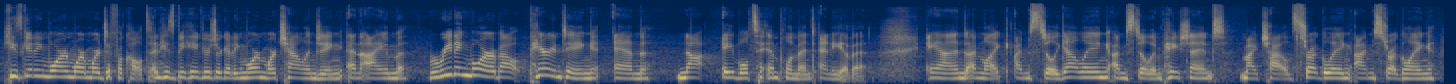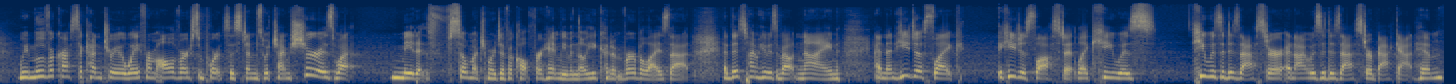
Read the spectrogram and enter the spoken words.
he's getting more and more and more difficult, and his behaviors are getting more and more challenging. And I'm reading more about parenting and not able to implement any of it. And I'm like, I'm still yelling, I'm still impatient, my child's struggling, I'm struggling. We move across the country away from all of our support systems, which I'm sure is what made it so much more difficult for him even though he couldn't verbalize that. At this time he was about 9 and then he just like he just lost it. Like he was he was a disaster and I was a disaster back at him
